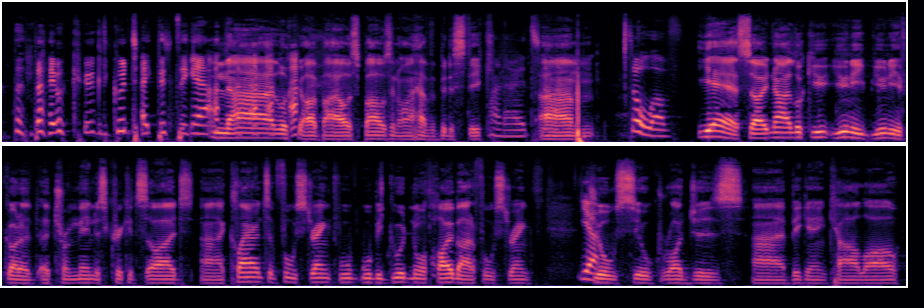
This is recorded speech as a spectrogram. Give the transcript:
that they could, could take this thing out? nah, look, uh, Bales, Bales and I have a bit of stick. I know, it's, Um, it's all love. Yeah, so no, look, Uni Uni have got a, a tremendous cricket side. Uh, Clarence at full strength will, will be good. North Hobart at full strength. Yeah. Jules Silk, Rogers, uh, Big Ann Carlisle,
